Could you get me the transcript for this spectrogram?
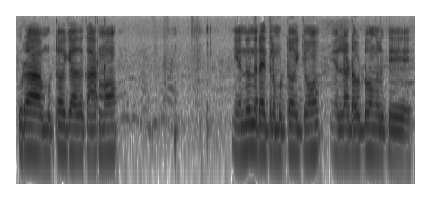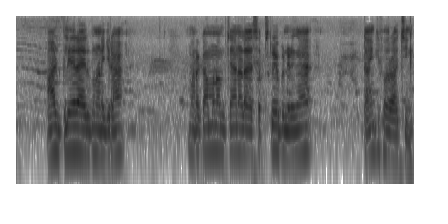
புறா முட்டை வைக்காத காரணம். எந்தெந்த டயத்தில் முட்டை வைக்கும் எல்லா டவுட்டும் உங்களுக்கு ஆல் கிளியராக இருக்கும்னு நினைக்கிறேன். மறக்காமல் நம்ம சேனலை சப்ஸ்கிரைப் பண்ணிவிடுங்க தேங்க்யூ ஃபார் வாட்சிங்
